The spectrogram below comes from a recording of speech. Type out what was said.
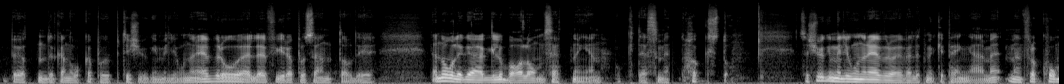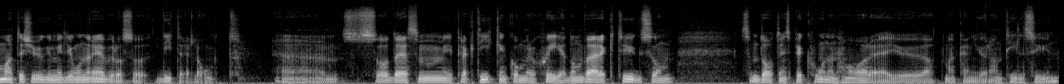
Böten du kan åka på upp till 20 miljoner euro eller 4 procent av det, den årliga globala omsättningen och det som är högst då. Så 20 miljoner euro är väldigt mycket pengar men, men för att komma till 20 miljoner euro så dit är det långt. Ehm, så det som i praktiken kommer att ske, de verktyg som, som Datainspektionen har är ju att man kan göra en tillsyn.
